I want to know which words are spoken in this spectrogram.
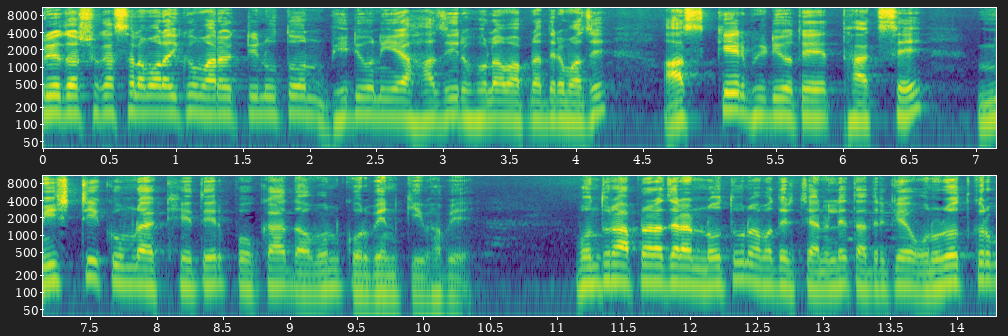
প্রিয় দর্শক, আসসালামু আলাইকুম। আরও একটি নতুন ভিডিও নিয়ে হাজির হলাম আপনাদের মাঝে। আজকের ভিডিওতে থাকছে, মিষ্টি কুমড়া ক্ষেতের পোকা দমন করবেন কীভাবে? বন্ধুরা, আপনারা যারা নতুন আমাদের চ্যানেলে, তাদেরকে অনুরোধ করব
